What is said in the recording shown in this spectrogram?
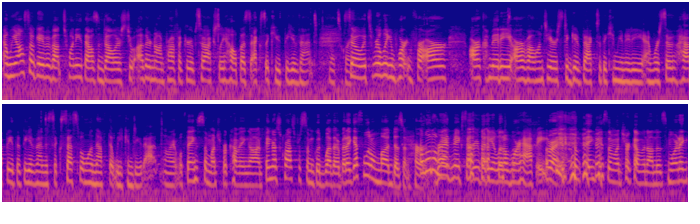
and we also gave about $20,000 to other nonprofit groups who actually help us execute the event. That's great. So it's really important for our our committee, our volunteers to give back to the community, and we're so happy that the event is successful enough that we can do that. All right. Well, thanks so much for coming on. Fingers crossed for some good weather, but I guess a little mud doesn't hurt. A little right? mud makes everybody a little more happy. All right. Thank you so much for coming on this morning.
